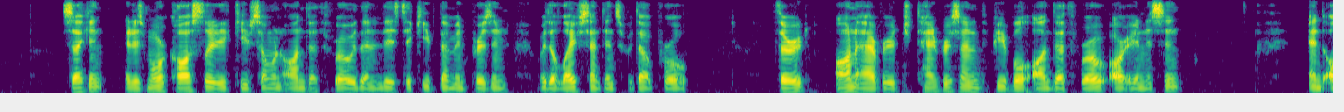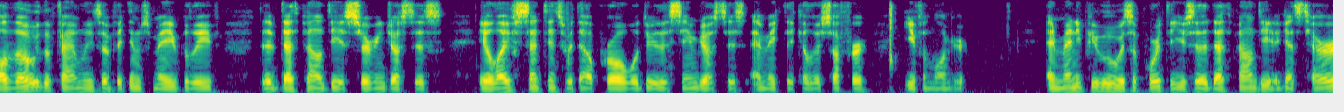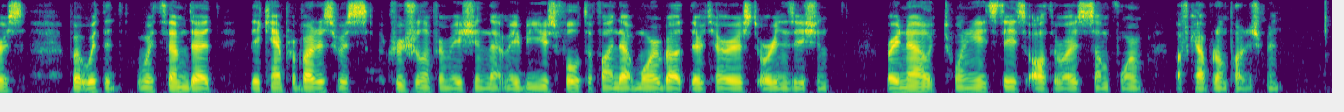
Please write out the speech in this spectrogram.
Second, it is more costly to keep someone on death row than it is to keep them in prison with a life sentence without parole. Third, on average, 10% of the people on death row are innocent and although the families of victims may believe that the death penalty is serving justice, a life sentence without parole will do the same justice and make the killer suffer even longer. And many people would support the use of the death penalty against terrorists, but with the with them dead, they can't provide us with crucial information that may be useful to find out more about their terrorist organization. Right now, 28 states authorize some form of capital punishment.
